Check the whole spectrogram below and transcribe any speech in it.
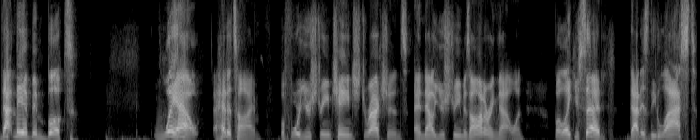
that may have been booked way out ahead of time before Ustream changed directions, and now Ustream is honoring that one. But like you said, that is the last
